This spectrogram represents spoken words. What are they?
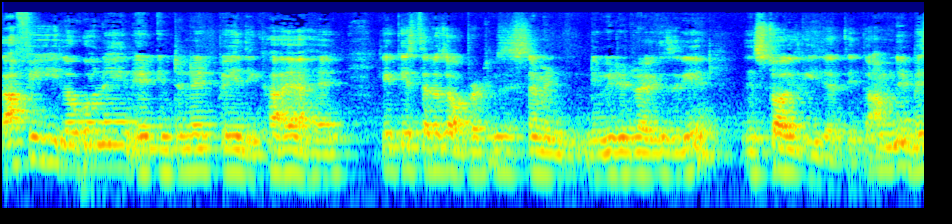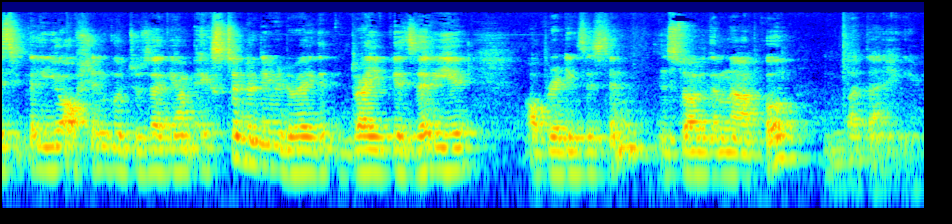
काफ़ी लोगों ने इंटरनेट पे दिखाया है कि किस तरह से ऑपरेटिंग सिस्टम डीवीडी ड्राइव के ज़रिए इंस्टॉल की जाती है। तो हमने बेसिकली ये ऑप्शन को चूज़ा कि हम एक्सटर्नल डीवीडी ड्राइव के ज़रिए ऑपरेटिंग सिस्टम इंस्टॉल करना आपको बताएँगे।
